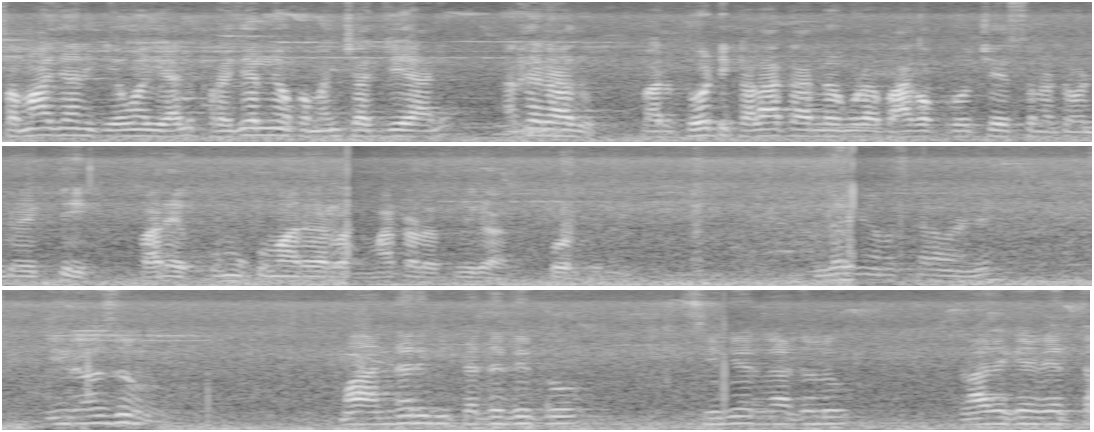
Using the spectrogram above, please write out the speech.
సమాజానికి ఏమయ్యాలి? ప్రజల్ని ఒక మంచి అది చేయాలి? అంతేకాదు వారి తోటి కళాకారులను కూడా బాగా ప్రోత్సహిస్తున్నటువంటి వ్యక్తి వారే కుమ్ము కుమార్ గారు వారిని మాట్లాడుతుందిగా కోరుతున్నాను. అందరికీ నమస్కారం అండి. ఈరోజు మా అందరికీ పెద్ద దిక్కు సీనియర్ నటులు రాజకీయవేత్త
